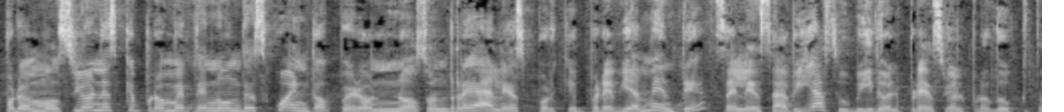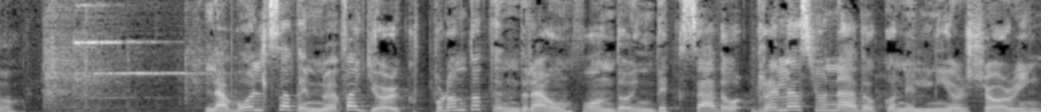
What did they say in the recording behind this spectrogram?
promociones que prometen un descuento pero no son reales porque previamente se les había subido el precio al producto. La Bolsa de Nueva York pronto tendrá un fondo indexado relacionado con el nearshoring.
